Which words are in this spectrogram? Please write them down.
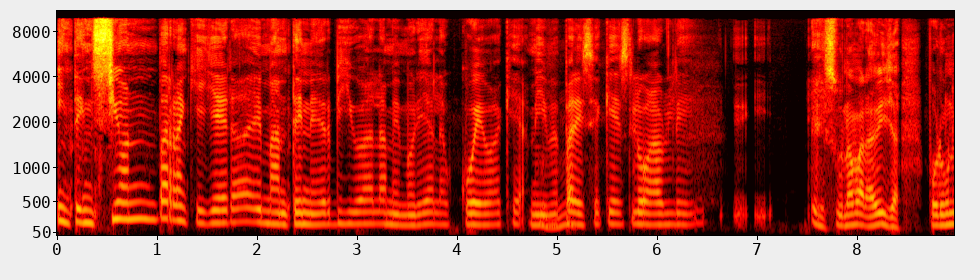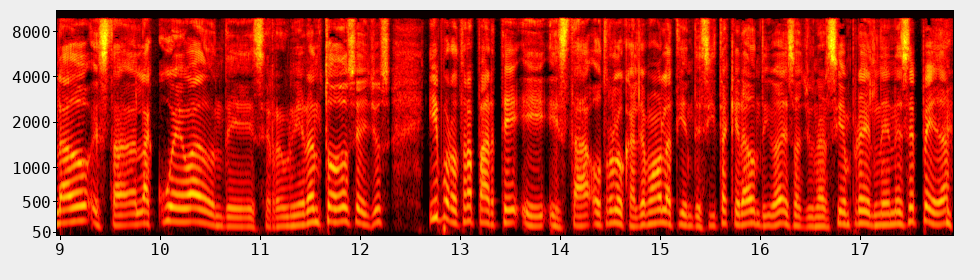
intención barranquillera de mantener viva la memoria de la cueva, que a mí me parece que es loable es una maravilla. Por un lado está la cueva donde se reunieron todos ellos y por otra parte eh, está otro local llamado La Tiendecita que era donde iba a desayunar siempre el nene Cepeda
